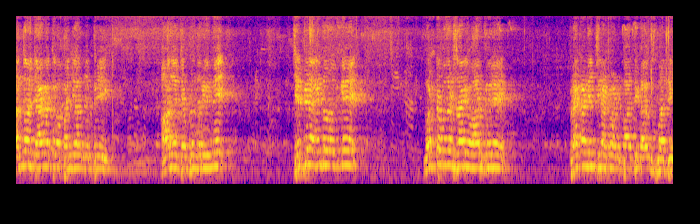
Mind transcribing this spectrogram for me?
అందరూ జాగ్రత్తగా పనిచేయాలని చెప్పి ఆ రోజు చెప్పడం జరిగింది. చెప్పిన రెండో రోజుకే మొట్టమొదటిసారిగా వారి పేరే ప్రకటించినటువంటి పార్టీ కాంగ్రెస్ పార్టీ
